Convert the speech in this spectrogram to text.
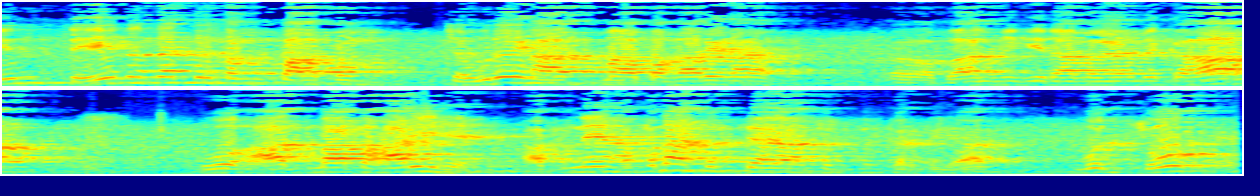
किंतेन न कृतम पापम चौरेण आत्मा पहारेण। वाल्मीकि रामायण में कहा, वो आत्मा पहाड़ी है। अपने अपना सत्यानाश उसने कर दिया, वो चोर है।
